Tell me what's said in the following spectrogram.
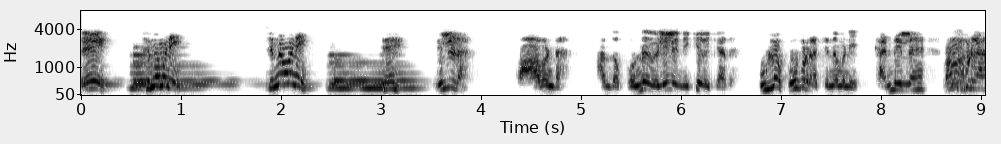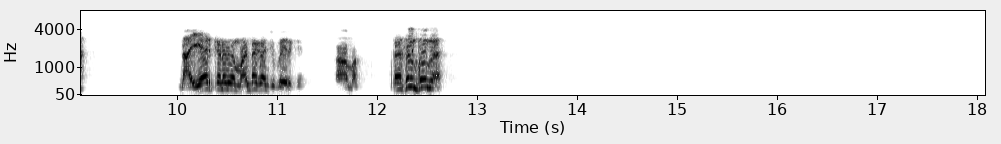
டேய் சின்னமணி சின்னமணி. டேய் நில்லுடா. பாவண்டா அந்த பொண்ணை வெளியில நிக்க வைக்காத. உள்ள கூப்பிடுறா சின்னமணி. கண்ணு இல்ல கூப்பிடுறா. நான் ஏற்கனவே மண்டை காஞ்சி போயிருக்கேன். ஆமா. பேசாம போங்க.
